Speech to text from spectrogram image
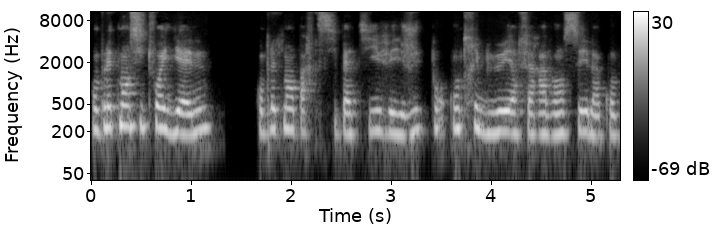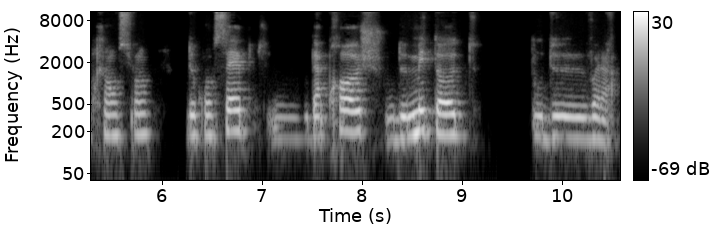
complètement citoyenne, complètement participative et juste pour contribuer à faire avancer la compréhension de concepts d'approches ou de méthodes ou de voilà.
